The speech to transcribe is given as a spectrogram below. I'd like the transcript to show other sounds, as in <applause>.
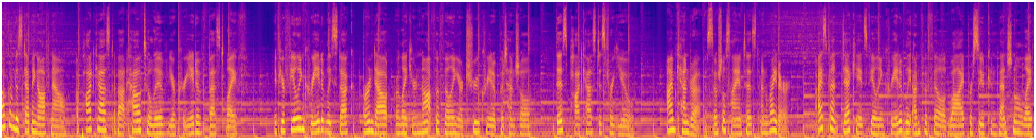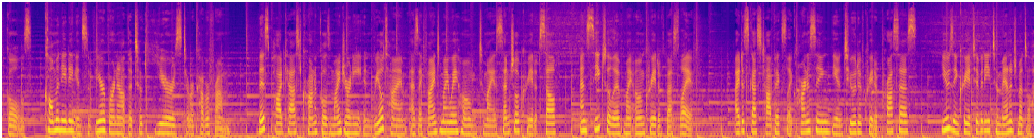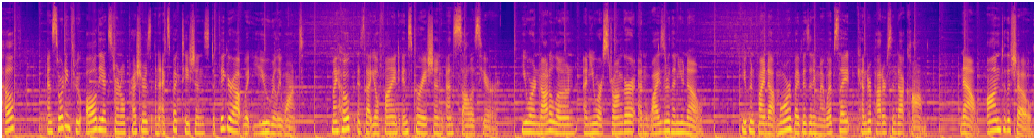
Welcome to Stepping Off Now, a podcast about how to live your creative best life. If you're feeling creatively stuck, burned out, or like you're not fulfilling your true creative potential, this podcast is for you. I'm Kendra, a social scientist and writer. I spent decades feeling creatively unfulfilled while I pursued conventional life goals, culminating in severe burnout that took years to recover from. This podcast chronicles my journey in real time as I find my way home to my essential creative self and seek to live my own creative best life. I discuss topics like harnessing the intuitive creative process, using creativity to manage mental health, and sorting through all the external pressures and expectations to figure out what you really want. My hope is that you'll find inspiration and solace here. You are not alone, and you are stronger and wiser than you know. You can find out more by visiting my website, kendrapatterson.com. Now, on to the show.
